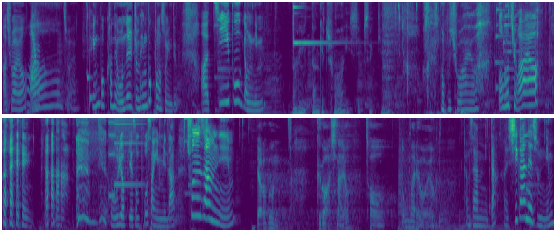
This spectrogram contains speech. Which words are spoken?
아 좋아요. 아 좋아요. 행복하네. 오늘 좀 행복 방송인데요. 아 찌부경님. 나는 이딴 게 좋아 이 씹새끼야. 너무 좋아요. 너무 좋아요. 우리 업계에선 포상입니다. 춘삼님 여러분, 그거 아시나요? 저 똥 마려워요. 감사합니다. 아, 시간의 숲님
